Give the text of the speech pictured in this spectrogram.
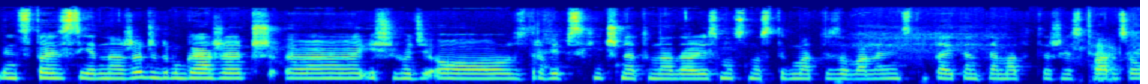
Więc to jest jedna rzecz. Druga rzecz, e, jeśli chodzi o zdrowie psychiczne, to nadal jest mocno stygmatyzowane, więc tutaj ten temat też jest tak. bardzo,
